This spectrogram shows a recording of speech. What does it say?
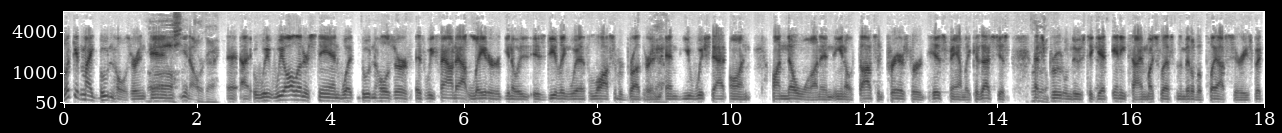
look at Mike Budenholzer and, and Oh, you know poor guy. uh, I- we we all understand what Budenholzer, as we found out later, you know, is, is dealing with loss of a brother, and, Yeah. and you wish that on on no one, and you know, thoughts and prayers for his family because that's just Brutal. that's brutal news to get any time, much less in the middle of a playoff series. But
